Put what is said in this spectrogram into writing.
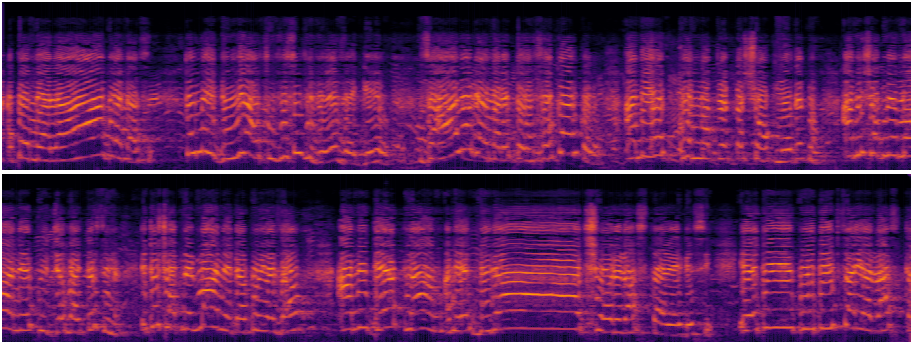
একটা মেলা গান আছে তুমি দুই আসুফি সুফি রয়ে যাই গেও যা লাগে আমার একটা উপকার করো আমি এখন মাত্র একটা স্বপ্ন দেখো আমি স্বপ্নের মানে খুঁজে পাইতেছি না একটু স্বপ্নের মানেটা কইয়া যাও আমি দেখলাম আমি এক বিরাট শহরে রাস্তা হয়ে গেছি এদিক ওদিক চাই আর রাস্তা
